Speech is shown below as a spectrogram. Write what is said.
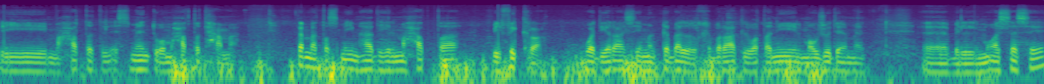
بمحطة الإسمنت ومحطة حما تم تصميم هذه المحطة بفكرة ودراسة من قبل الخبرات الوطنية الموجودة آه، بالمؤسسة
